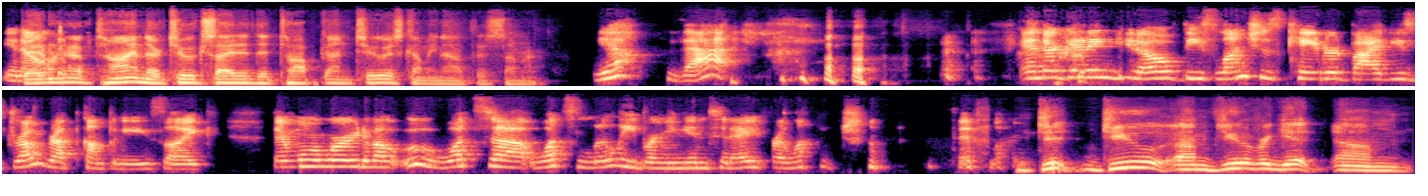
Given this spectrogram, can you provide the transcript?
You know, they don't have time. They're too excited that Top Gun 2 is coming out this summer. Yeah, that. and they're getting, you know, these lunches catered by these drug rep companies. Like they're more worried about, ooh, what's uh what's Lilly bringing in today for lunch? do, do you um do you ever get um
